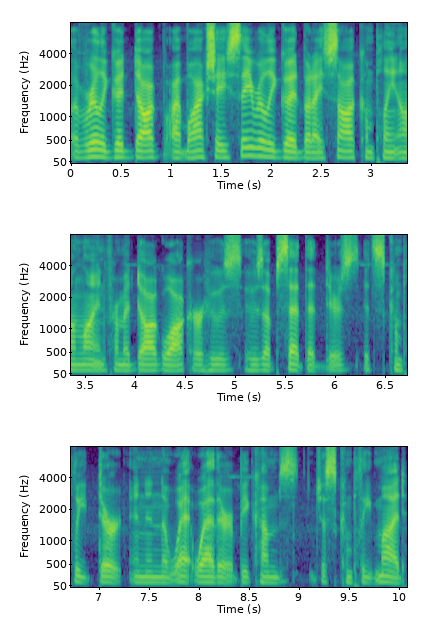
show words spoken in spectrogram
a really good dog well actually I say really good but I saw a complaint online from a dog walker who's who's upset that there's it's complete dirt and in the wet weather it becomes just complete mud.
